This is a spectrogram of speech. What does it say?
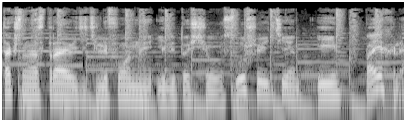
Так что настраивайте телефоны или то, с чего вы слушаете, и поехали!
